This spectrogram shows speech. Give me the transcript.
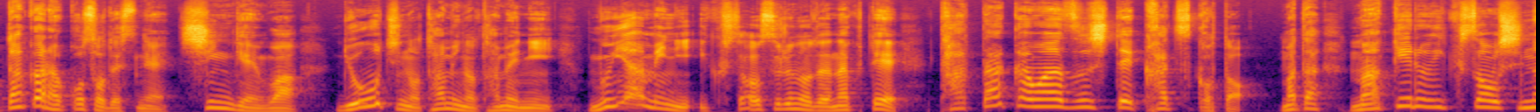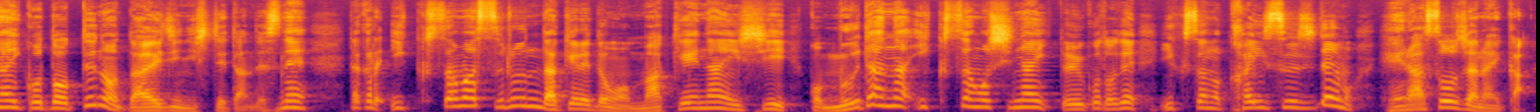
だからこそですね、信玄は領地の民のためにむやみに戦をするのではなくて、戦わずして勝つこと。また、負ける戦をしないことっていうのを大事にしてたんですね。だから、戦はするんだけれども負けないし、こう無駄な戦をしないということで、戦の回数自体も減らそうじゃないか。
